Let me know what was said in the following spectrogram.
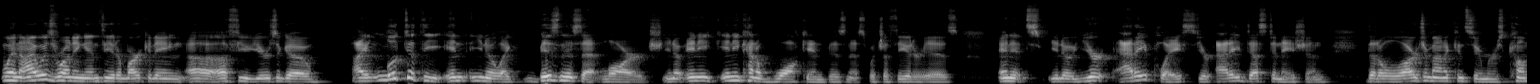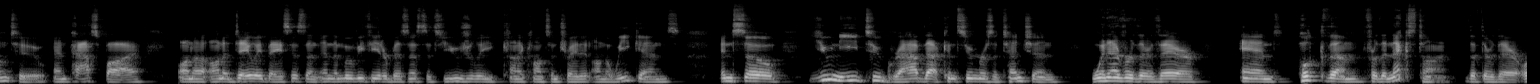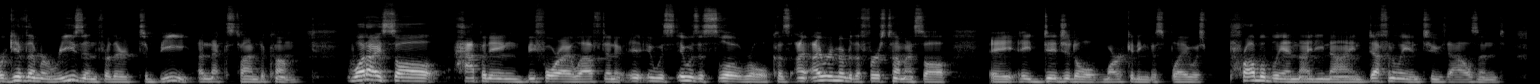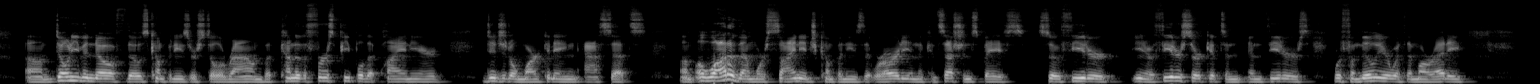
When I was running in theater marketing uh, a few years ago, I looked at the in you know like business at large, you know any any kind of walk-in business, which a theater is, and it's you know you're at a place, you're at a destination that a large amount of consumers come to and pass by on a on a daily basis. And in the movie theater business, it's usually kind of concentrated on the weekends, and so you need to grab that consumer's attention whenever they're there and hook them for the next time that they're there or give them a reason for there to be a next time to come. What i saw happening before i left and it, it was it was a slow roll because I, I, remember the first time i saw a, a digital marketing display was probably in 99 definitely in 2000 um, don't even know if those companies are still around but kind of the first people that pioneered digital marketing assets um, a lot of them were signage companies that were already in the concession space. So theater, you know, theater circuits and, and theaters were familiar with them already.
